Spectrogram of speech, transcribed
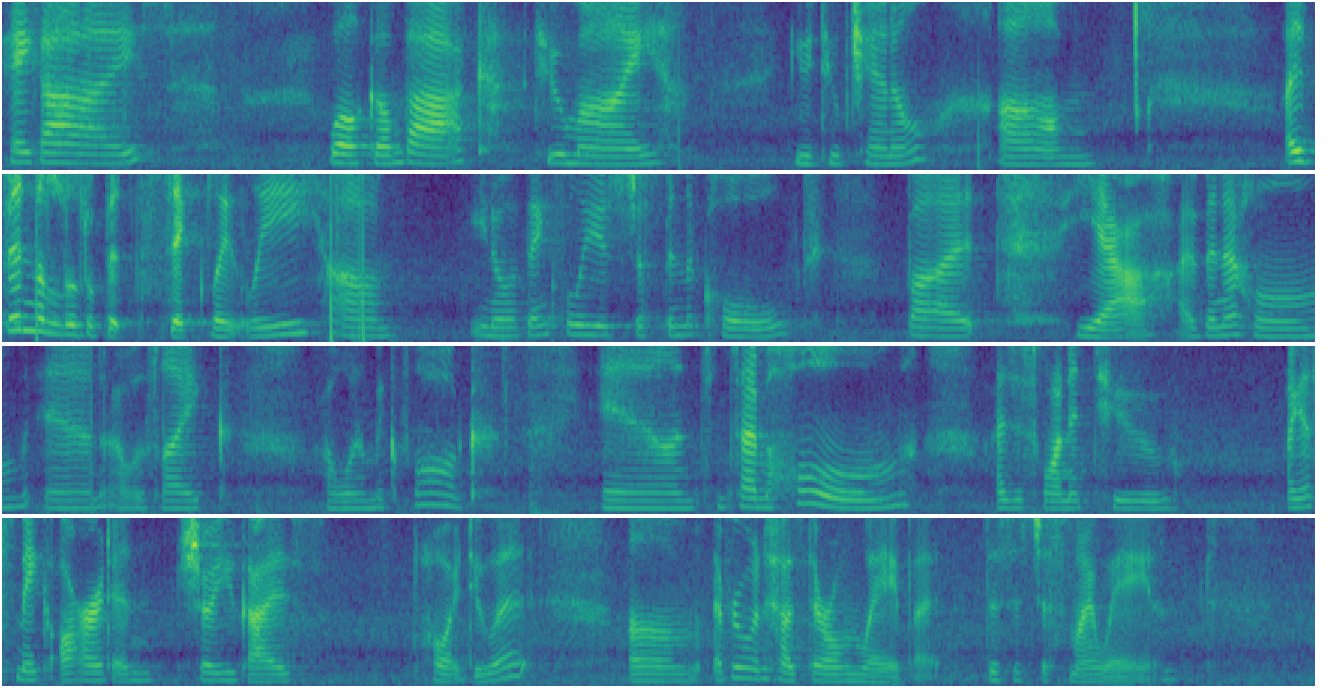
Hey guys, welcome back to my YouTube channel. Um, I've been a little bit sick lately. Um, you know, thankfully it's just been the cold, but yeah, I've been at home and I was like, I want to make a vlog. And since I'm home, I just wanted to, I guess, make art and show you guys how I do it. Um, everyone has their own way, but this is just my way. And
